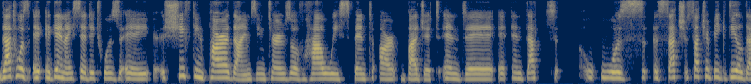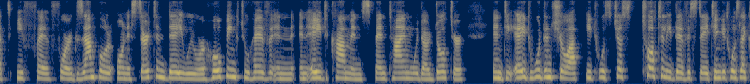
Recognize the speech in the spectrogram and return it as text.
that was again i said it was a shift in paradigms in terms of how we spent our budget. And uh, and that was such such a big deal that if uh, for example on a certain day we were hoping to have an, an aide come and spend time with our daughter and the aid wouldn't show up. It was just totally devastating. It was like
